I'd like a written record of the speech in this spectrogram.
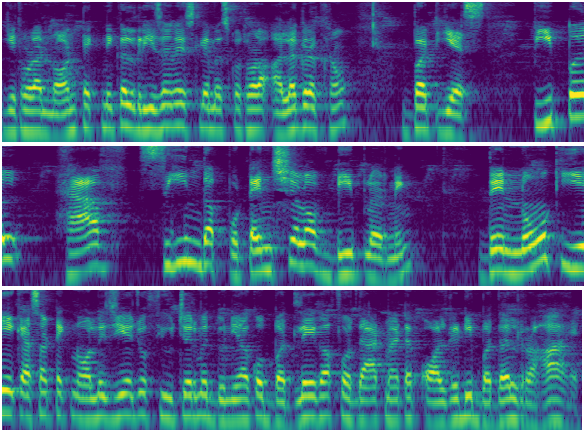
ये थोड़ा नॉन टेक्निकल रीज़न है, इसलिए मैं इसको थोड़ा अलग रख रहा हूँ। But yes people have seen the potential of deep learning they know कि ये एक ऐसा टेक्नोलॉजी है जो फ्यूचर में दुनिया को बदलेगा फॉर दैट मैटर ऑलरेडी बदल रहा है।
